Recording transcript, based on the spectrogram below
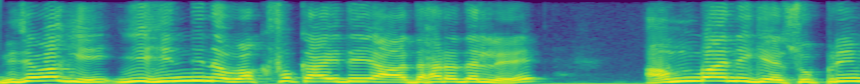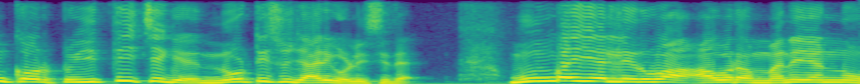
ನಿಜವಾಗಿ ಈ ಹಿಂದಿನ ವಕ್ಫ್ ಕಾಯ್ದೆಯ ಆಧಾರದಲ್ಲೇ ಅಂಬಾನಿಗೆ ಸುಪ್ರೀಂ ಕೋರ್ಟ್ ಇತ್ತೀಚೆಗೆ ನೋಟಿಸು ಜಾರಿಗೊಳಿಸಿದೆ. ಮುಂಬೈಯಲ್ಲಿರುವ ಅವರ ಮನೆಯನ್ನು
